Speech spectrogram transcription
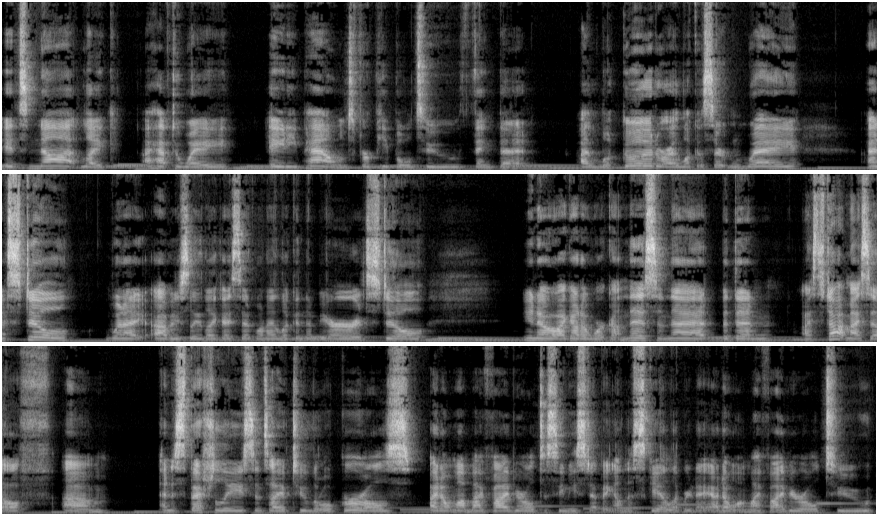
it's not like I have to weigh 80 pounds for people to think that I look good or I look a certain way. And still, when I obviously, like I said, when I look in the mirror, it's still, you know, I got to work on this and that. But then I stop myself. Um, and especially since I have two little girls, I don't want my five year old to see me stepping on the scale every day. I don't want my five year old to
